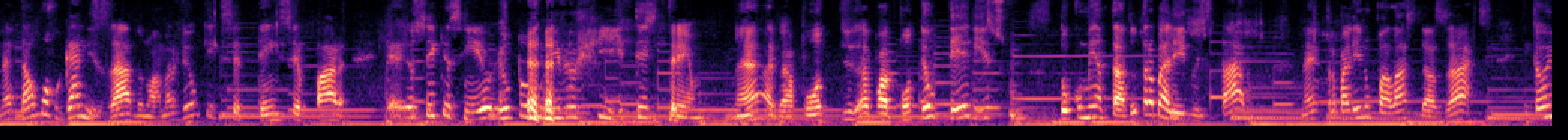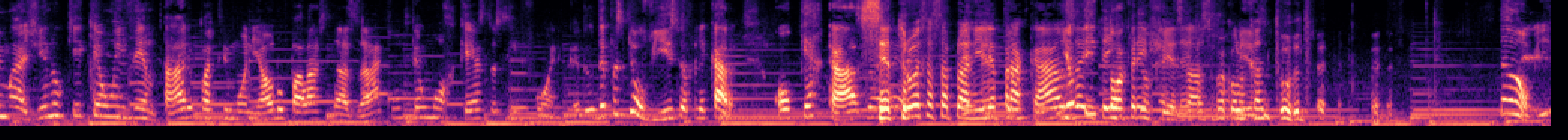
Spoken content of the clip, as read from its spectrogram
né? Dá uma organizada no armário, vê o que, que você tem, separa. É, eu sei que assim, eu, eu tô no nível xiita extremo, né? A ponto, de, a ponto de eu ter isso documentado. Eu trabalhei no Estado, né? trabalhei no Palácio das Artes, então imagina o que, que é um inventário patrimonial no Palácio das Artes, onde tem uma orquestra sinfônica. Depois que eu vi isso, eu falei, cara, qualquer casa. Você é, trouxe essa planilha é, para casa e, e tem que preencher, né? Então você vai colocando tudo. Não, e,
